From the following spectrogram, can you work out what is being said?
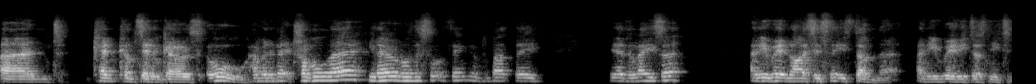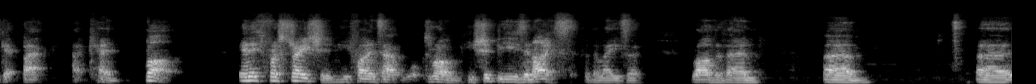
and Kent comes in and goes, "Oh, having a bit of trouble there, you know, and all this sort of thing about the yeah the laser." And he realizes that he's done that, and he really does need to get back at Kent. But in his frustration, he finds out what's wrong. He should be using ice for the laser rather than um, uh,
